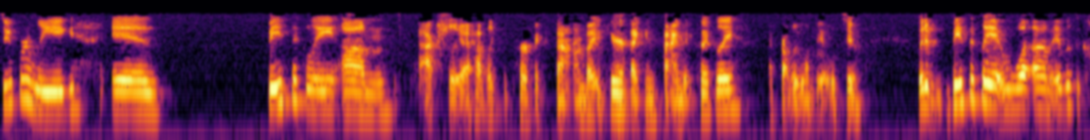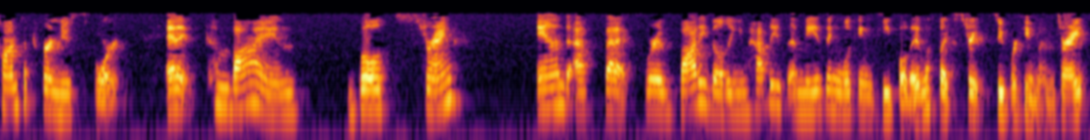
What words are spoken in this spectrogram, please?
Super League is basically um actually I have like the perfect soundbite here if I can find it quickly. I probably won't be able to. But it, basically it um it was a concept for a new sport and it combines both strength and aesthetics whereas bodybuilding you have these amazing looking people. They look like straight superhumans, right?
